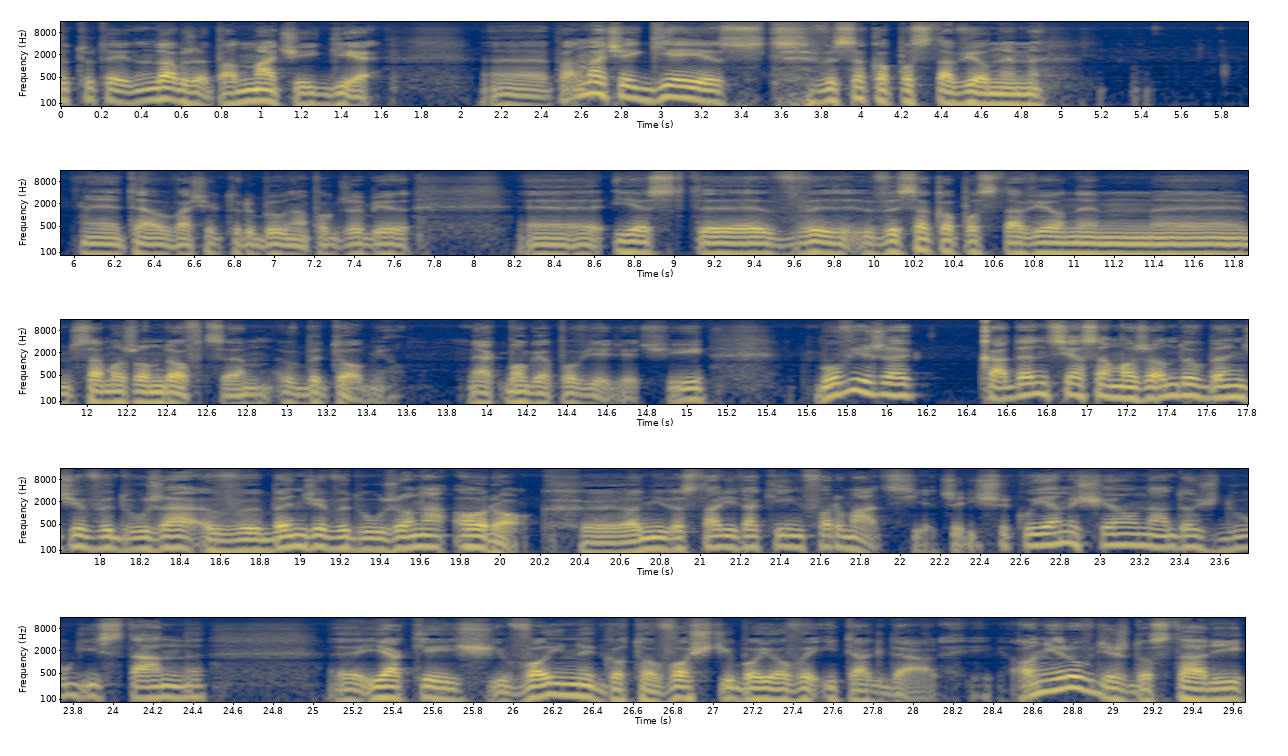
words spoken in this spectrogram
e, tutaj, no dobrze, pan Maciej G. Pan Maciej G jest wysoko postawionym, e, to właśnie, który był na pogrzebie E, jest e, wysoko postawionym samorządowcem w Bytomiu, jak mogę powiedzieć. I mówi, że kadencja samorządów będzie, wydłuża, będzie wydłużona o rok. Oni dostali takie informacje, czyli szykujemy się na dość długi stan jakiejś wojny, gotowości bojowej i tak dalej. Oni również dostali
